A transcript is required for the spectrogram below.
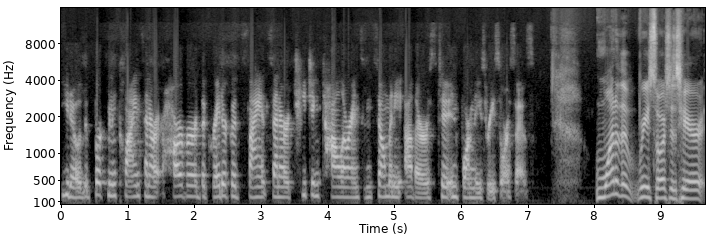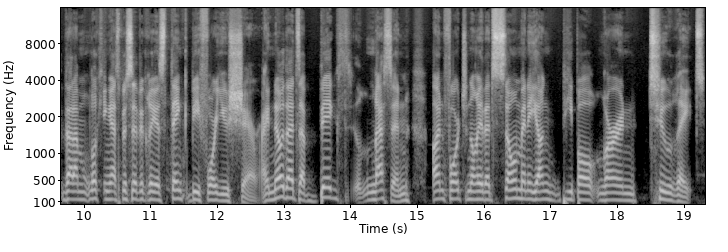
you know, the Berkman Klein Center at Harvard, the Greater Good Science Center, Teaching Tolerance, and so many others to inform these resources one of the resources here that I'm looking at specifically is think before you share. I know that's a big th- lesson, unfortunately, that so many young people learn too late.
